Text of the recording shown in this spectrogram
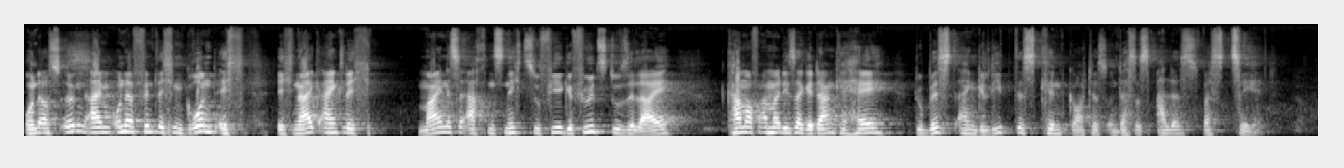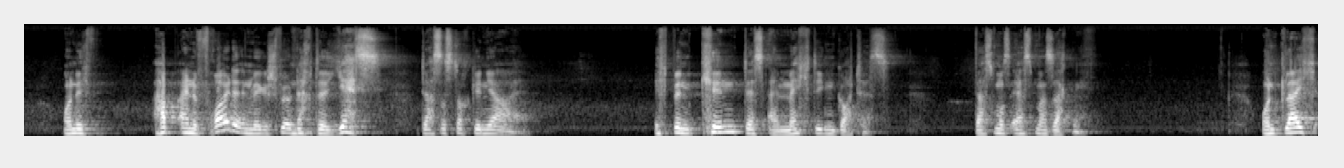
Und aus irgendeinem unerfindlichen Grund, ich, ich neige eigentlich meines Erachtens nicht zu viel Gefühlsduselei, kam auf einmal dieser Gedanke, hey, du bist ein geliebtes Kind Gottes und das ist alles, was zählt. Und ich habe eine Freude in mir gespürt und dachte, yes, das ist doch genial. Ich bin Kind des allmächtigen Gottes. Das muss erst mal sacken. Und gleich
